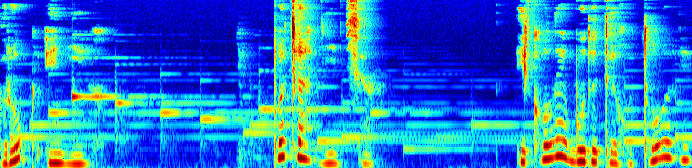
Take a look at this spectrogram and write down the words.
рук і ніг. Потягніться. І коли будете готові,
